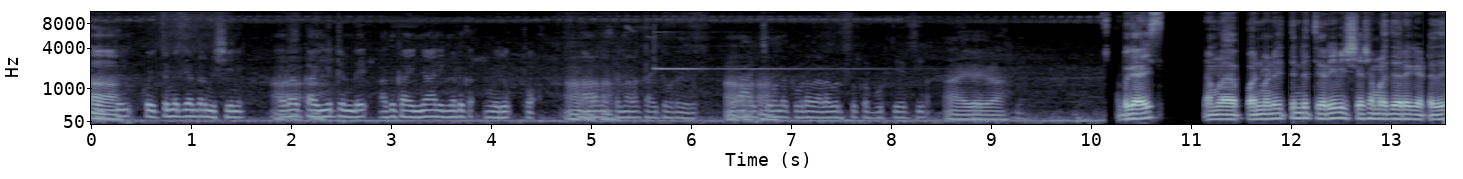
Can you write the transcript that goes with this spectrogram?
ആ. കൊയ്ത്തുമതിയന്ത്ര മെഷീൻ അവിടെ കഴിഞ്ഞിട്ടുണ്ട്. അത് കഴിഞ്ഞാൽ ഇങ്ങോട്ട് വരും ഇപ്പൊ. നാളെ മറ്റന്നാളൊക്കെ ആയിട്ട് ഇവിടെ വരും. ആഴ്ച കൊണ്ടൊക്കെ ഇവിടെ വിളവെടുപ്പൊക്കെ പൂർത്തീകരിച്ച്. അപ്പോൾ ഗൈസ് നമ്മളെ പൊന്മണിത്തിന്റെ ചെറിയ വിശേഷം നമ്മൾ ഇതുവരെ കേട്ടത്.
